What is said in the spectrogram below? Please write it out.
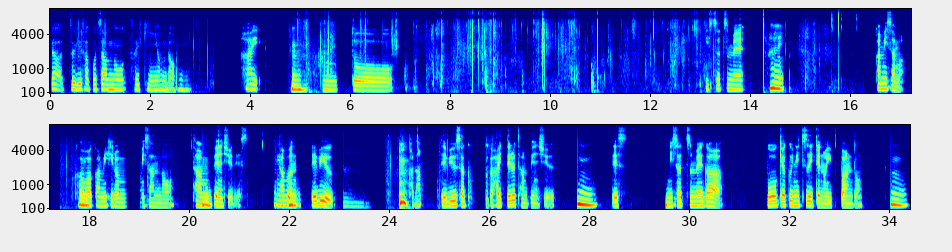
じゃあ次さこちゃんの最近読んだ本。はい。うん。うんと、一冊目、はい。神様、川上弘美さんの短編集です。多分、デビュうんーかな、デビュー作が入ってる短編集うん。です。2冊目が、忘却についての一般論。うん。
